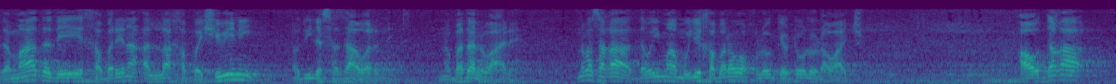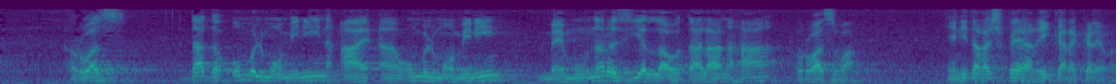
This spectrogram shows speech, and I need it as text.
زما د دې خبرې نه الله خپشوي ني او دې له سزا ورنه نو بدل واله نو بس هغه دوی معمولی خبره و خلو کې ټولو رواج او دغه روز دا د ام المؤمنین ام المؤمنین میمونه رضی الله تعالی عنها روز وا یعنی دغه شپه هغه کرا کړي وا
